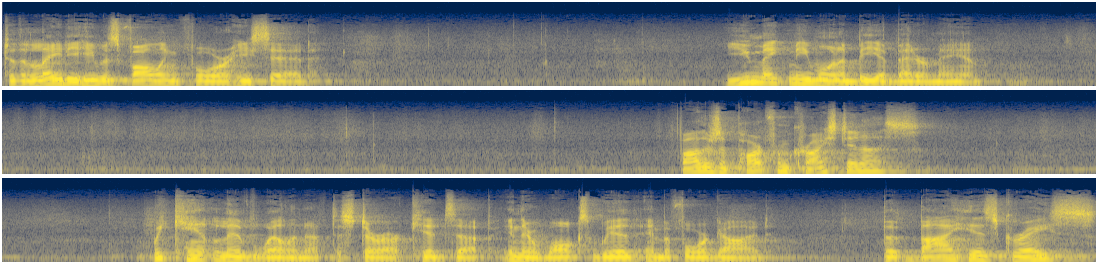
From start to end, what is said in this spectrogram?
To the lady he was falling for, he said, You make me want to be a better man. Fathers, apart from Christ in us, we can't live well enough to stir our kids up in their walks with and before God. But by His grace,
